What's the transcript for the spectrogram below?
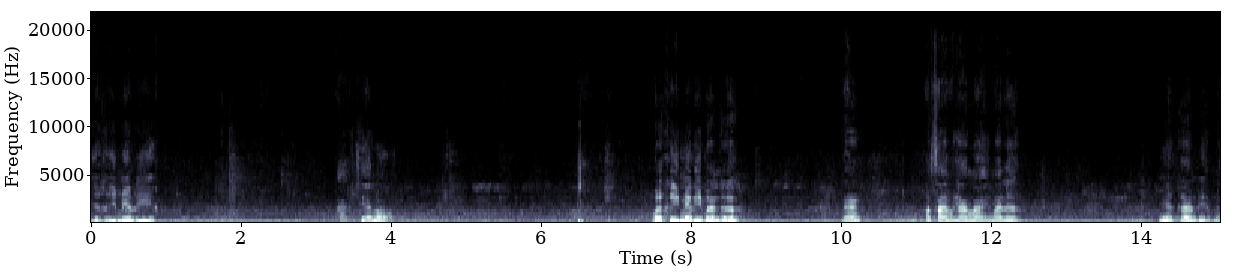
เดี๋ยวคืออีเมลีปากเสียหรอกบ่ได้คืออีเมลลีไปนั่นเด้อนางมาใส่บาอย่างไรมาเด้อมีอาการแบบไหน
